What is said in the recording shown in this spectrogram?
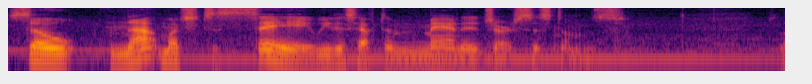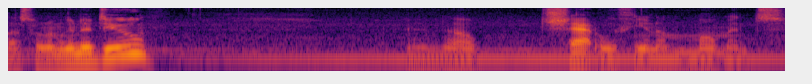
So, not much to say. We just have to manage our systems. So that's what I'm going to do. And I'll chat with you in a moment.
